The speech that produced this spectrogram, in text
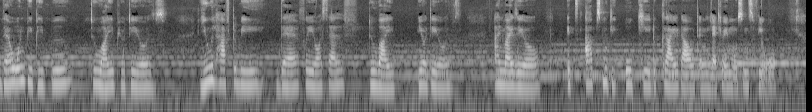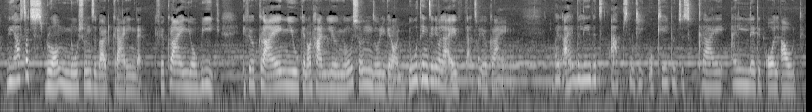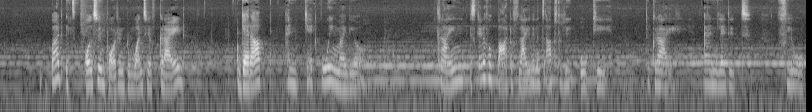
there won't be people to wipe your tears. You will have to be there for yourself to wipe your tears. And my dear, it's absolutely okay to cry it out and let your emotions flow. We have such strong notions about crying that if you're crying, you're weak. If you're crying, you cannot handle your emotions or you cannot do things in your life. That's why you're crying. But I believe it's absolutely okay to just cry and let it all out. But it's also important to once you have cried, get up and get going, my dear. Crying is kind of a part of life, and it's absolutely okay to cry and let it flow.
